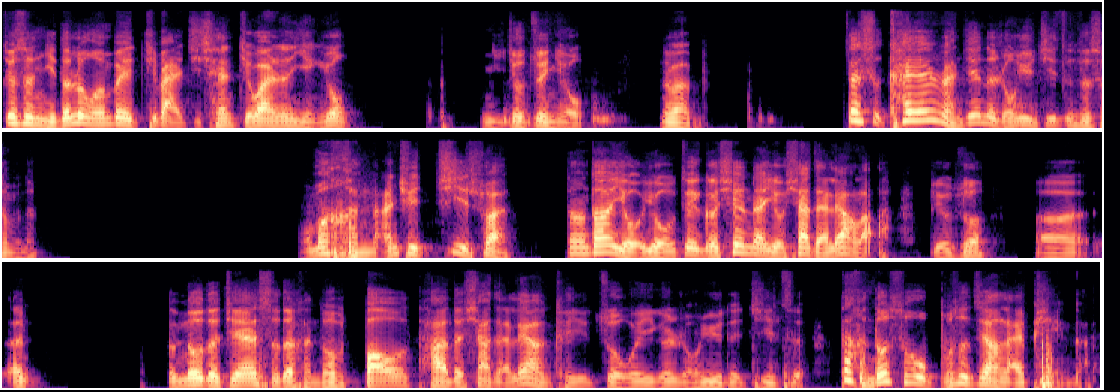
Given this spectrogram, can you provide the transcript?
就是你的论文被几百几千几万人引用，你就最牛，对吧？但是开源软件的荣誉机制是什么呢？我们很难去计算，当当然有有这个现在有下载量了啊，比如说呃呃，Node.js 的很多包，它的下载量可以作为一个荣誉的机制，但很多时候不是这样来评的。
